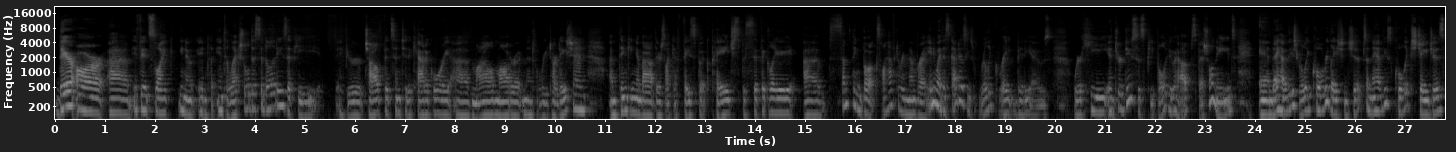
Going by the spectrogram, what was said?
there are, um, if it's like you know, intellectual disabilities, if he if your child fits into the category of mild, moderate mental retardation, I'm thinking about there's like a Facebook page specifically something books. I'll have to remember it. Anyway, this guy does these really great videos where he introduces people who have special needs and they have these really cool relationships and they have these cool exchanges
